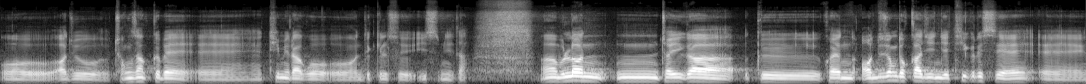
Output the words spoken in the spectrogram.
어, 아주 정상급의 에, 팀이라고 어, 느낄 수 있습니다. 어, 물론 음, 저희가 그 과연 어느 정도까지 이제 티그리스의 에,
